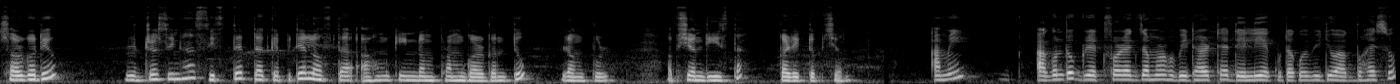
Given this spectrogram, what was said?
Swargadeo Rudra Singha shifted the capital of the Ahom kingdom from Gargaon to Rangpur option D is the correct option আমি আগন্তুক গ্ৰেড ফ'ৰ এক্সামৰ সুবিধাৰ্থে ডেইলি একোটাকৈ ভিডিঅ' আগবঢ়াইছোঁ।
